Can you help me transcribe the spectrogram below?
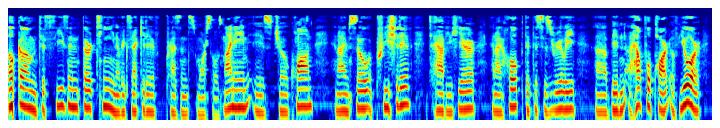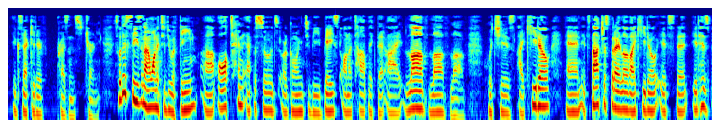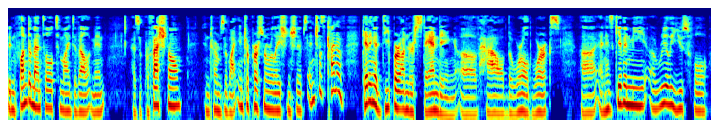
Welcome to season 13 of Executive Presence Morsels. My name is Joe Kwan, and I am so appreciative to have you here, and I hope that this is really uh, been a helpful part of your executive presence journey. So this season I wanted to do a theme. Uh, all 10 episodes are going to be based on a topic that I love, love, love, which is Aikido. And it's not just that I love Aikido, it's that it has been fundamental to my development as a professional, in terms of my interpersonal relationships and just kind of getting a deeper understanding of how the world works uh, and has given me a really useful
